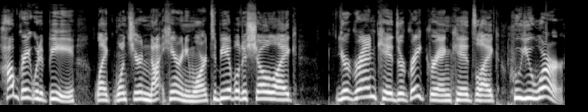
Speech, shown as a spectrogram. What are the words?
how great would it be, like once you're not here anymore, to be able to show like your grandkids or great grandkids like who you were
